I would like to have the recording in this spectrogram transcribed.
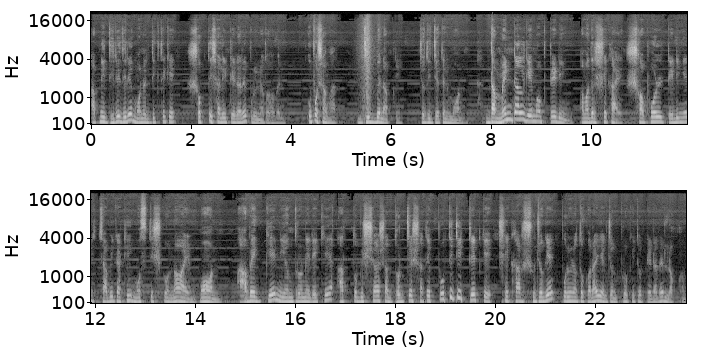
আপনি ধীরে ধীরে মনের দিক থেকে শক্তিশালী ট্রেডারে পরিণত হবেন। উপসংহার, জিতবেন আপনি, যদি জেতেন মন। The mental game of trading আমাদের শেখায়, সফল ট্রেডিংয়ের চাবিকাঠি মস্তিষ্ক নয়, মন। আবেগকে নিয়ন্ত্রণে রেখে আত্মবিশ্বাস আর ধৈর্যের সাথে প্রতিটি ট্রেডকে শেখার সুযোগে পরিণত করাই একজন প্রকৃত ট্রেডারের লক্ষণ।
